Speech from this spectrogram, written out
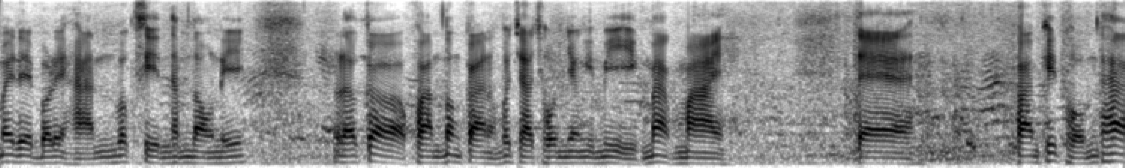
ไม่ได้บริหารวัคซีนทำนองนี้ แล้วก็ความต้องการของประชาชนยังมีอีกมากมาย แต่ความคิดผมถ้า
